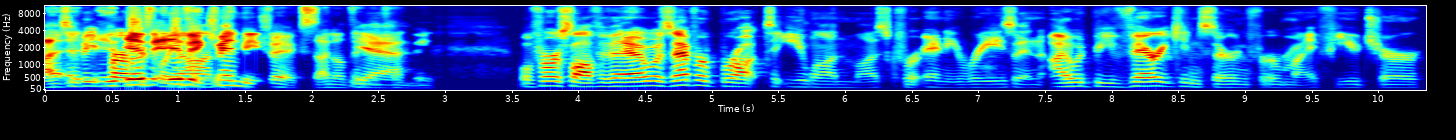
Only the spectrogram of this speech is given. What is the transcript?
I, to be if, if it can be fixed, I don't think yeah. it can be. Well, first off, if it was ever brought to Elon Musk for any reason, I would be very concerned for my future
